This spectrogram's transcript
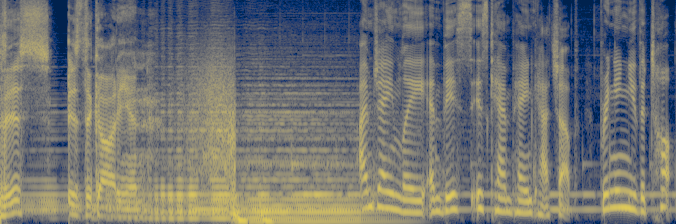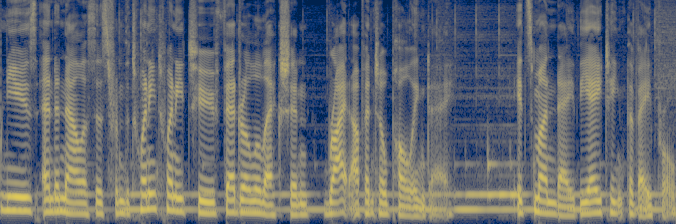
This is The Guardian. I'm Jane Lee, and this is Campaign Catch Up, bringing you the top news and analysis from the 2022 federal election right up until polling day. It's Monday, the 18th of April.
